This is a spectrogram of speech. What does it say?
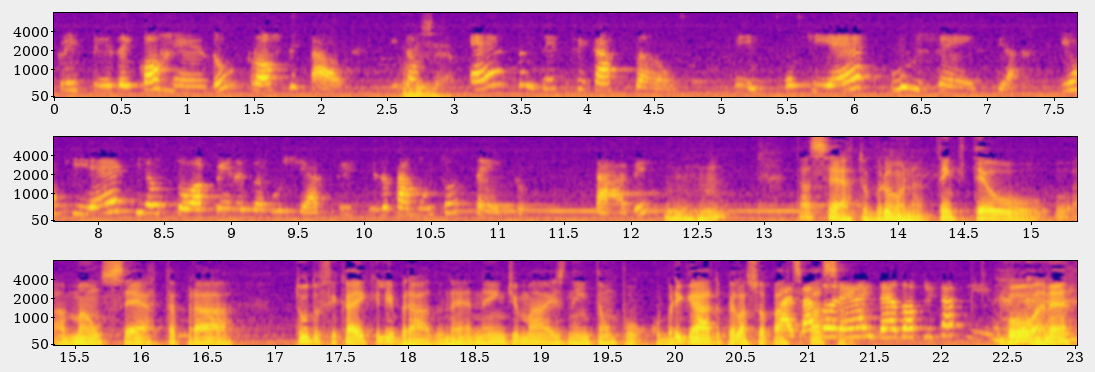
precisa ir correndo para o hospital. Então, é. essa identificação de o que é urgência e o que é que eu estou apenas angustiado precisa estar tá muito atento, sabe? Uhum. Tá certo, Bruna. Tem que ter o, a mão certa para tudo ficar equilibrado, né? Nem de mais, nem tão pouco. Obrigado pela sua participação. Mas adorei a ideia do aplicativo. Boa, né?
